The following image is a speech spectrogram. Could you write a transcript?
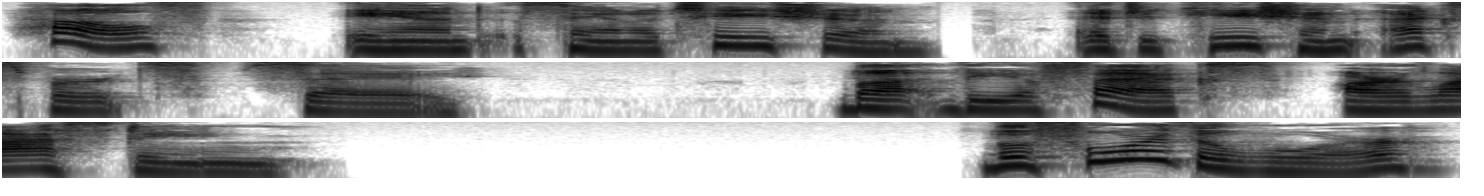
health, and sanitation, education experts say. But the effects are lasting. Before the war,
